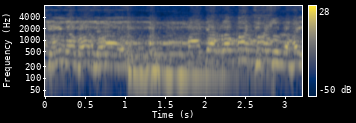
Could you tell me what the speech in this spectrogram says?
भाकरीला भाजणार माझ्या रमाची चुल आहे.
